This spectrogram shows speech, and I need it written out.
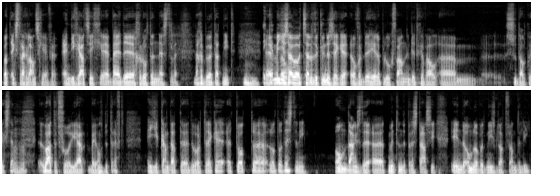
wat extra glans geven. En die gaat zich uh, bij de grote nestelen. Dan gebeurt dat niet. Mm -hmm. uh, maar je zou hetzelfde kunnen zeggen over de hele ploeg van, in dit geval, um, uh, Soudal Quickstep. Mm -hmm. Wat het voorjaar bij ons betreft. En je kan dat doortrekken tot Lotto Destiny. Ondanks de uitmuntende prestatie in de omloop het nieuwsblad van de Lee.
